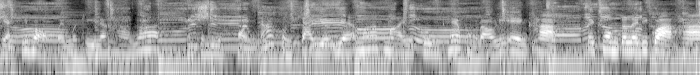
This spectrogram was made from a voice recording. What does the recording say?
อย่างที่บอกไปเมื่อกี้นะคะ ว่ามันจะมีหอยน่าสนใจเยอะแยะมากมายในกรุงเทพของเรานี่เองค่ะ ไปชมกันเลยดีกว่าค่ะ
